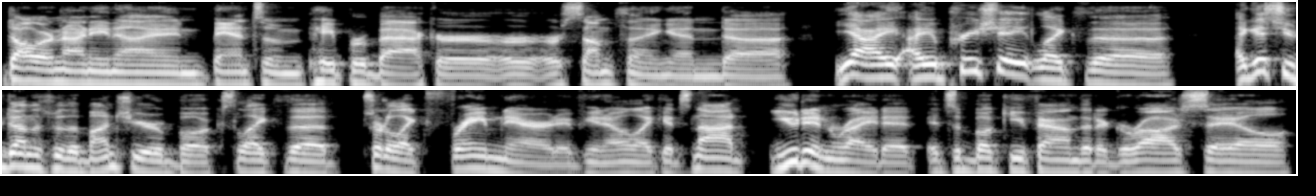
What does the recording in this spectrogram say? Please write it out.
dollar 99 bantam paperback or, or, or something. And uh yeah I, I appreciate like the I guess you've done this with a bunch of your books, like the sort of like frame narrative, you know, like it's not you didn't write it, it's a book you found at a garage sale,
